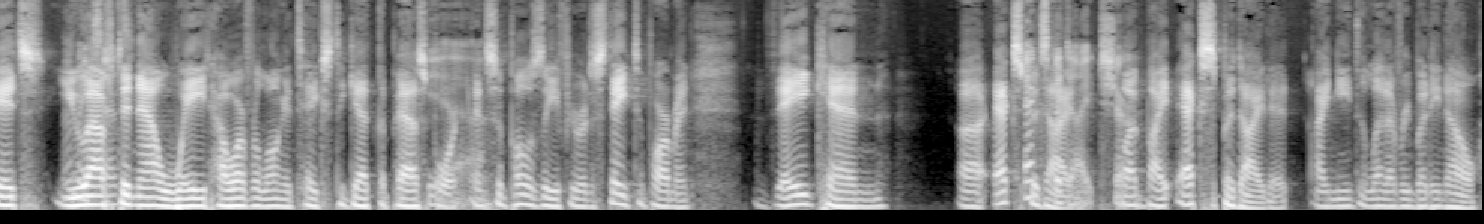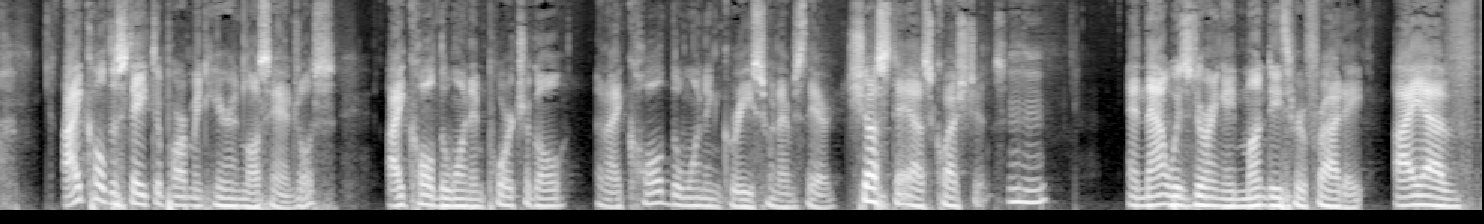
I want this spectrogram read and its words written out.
It's you have sense. to now wait however long it takes to get the passport. Yeah. And supposedly, if you're at a State Department, they can uh, expedite. Expedite, sure. But by expedite it, I need to let everybody know. I called the State Department here in Los Angeles. I called the one in Portugal, and I called the one in Greece when I was there just to ask questions. Mm-hmm. And that was during a Monday through Friday. I have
